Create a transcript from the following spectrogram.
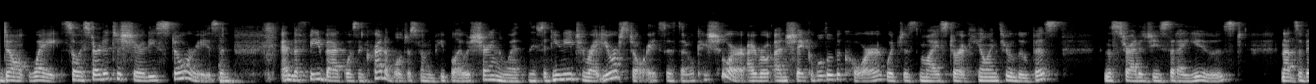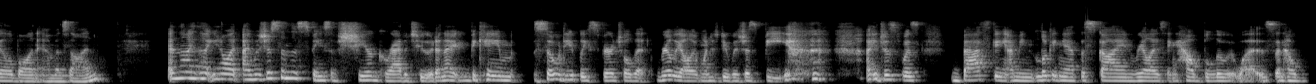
Don't wait. So I started to share these stories and and the feedback was incredible just from the people I was sharing them with. And they said, You need to write your story. So I said, Okay, sure. I wrote Unshakable to the Core, which is my story of healing through lupus and the strategies that I used. And that's available on Amazon. And then I thought, you know what? I was just in the space of sheer gratitude. And I became so deeply spiritual that really all I wanted to do was just be. I just was basking, I mean, looking at the sky and realizing how blue it was and how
